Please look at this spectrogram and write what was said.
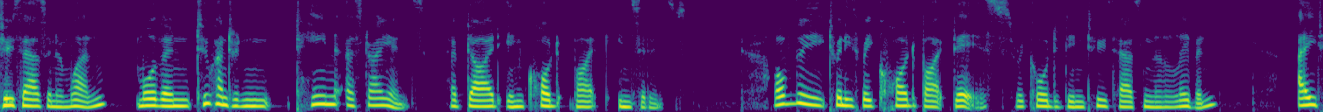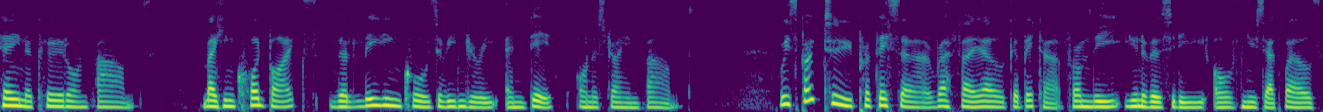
2001, more than 210 Australians have died in quad bike incidents. Of the 23 quad bike deaths recorded in 2011, 18 occurred on farms, making quad bikes the leading cause of injury and death on Australian farms. We spoke to Professor Raphael Grzebieta from the University of New South Wales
